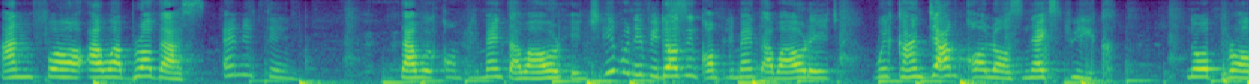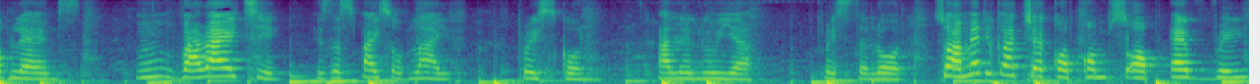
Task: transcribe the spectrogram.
And for our brothers, anything that will complement our orange. Even if it doesn't complement our orange, we can jam colors next week. No problems. Mm, variety is the spice of life. Praise God. Hallelujah. Praise the Lord. So our medical checkup comes up every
